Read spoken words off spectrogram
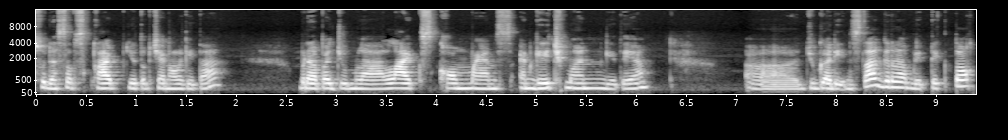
sudah subscribe YouTube channel kita, berapa jumlah likes, comments, engagement gitu ya. Uh, juga di Instagram, di TikTok,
